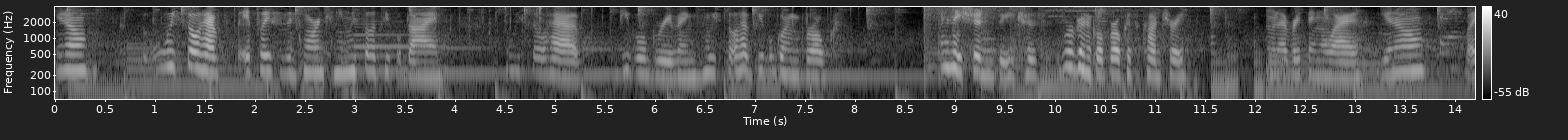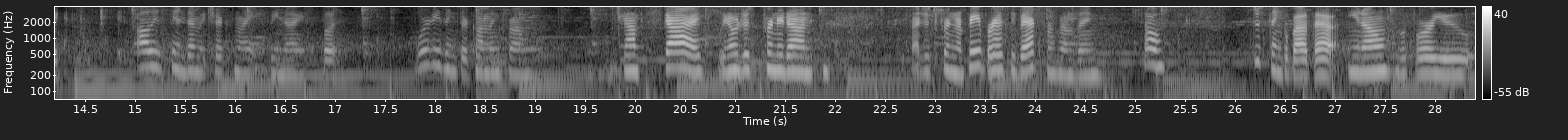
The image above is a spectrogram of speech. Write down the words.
You know, we still have places in quarantine. We still have people dying we still have people grieving. We still have people going broke. And they shouldn't be, because we're going to go broke as a country. And everything away, you know? Like, all these pandemic checks might be nice, but where do you think they're coming from? Not the sky. We don't just print it on. It's not just printed on paper, it has to be back from something. So, just think about that, you know, before you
